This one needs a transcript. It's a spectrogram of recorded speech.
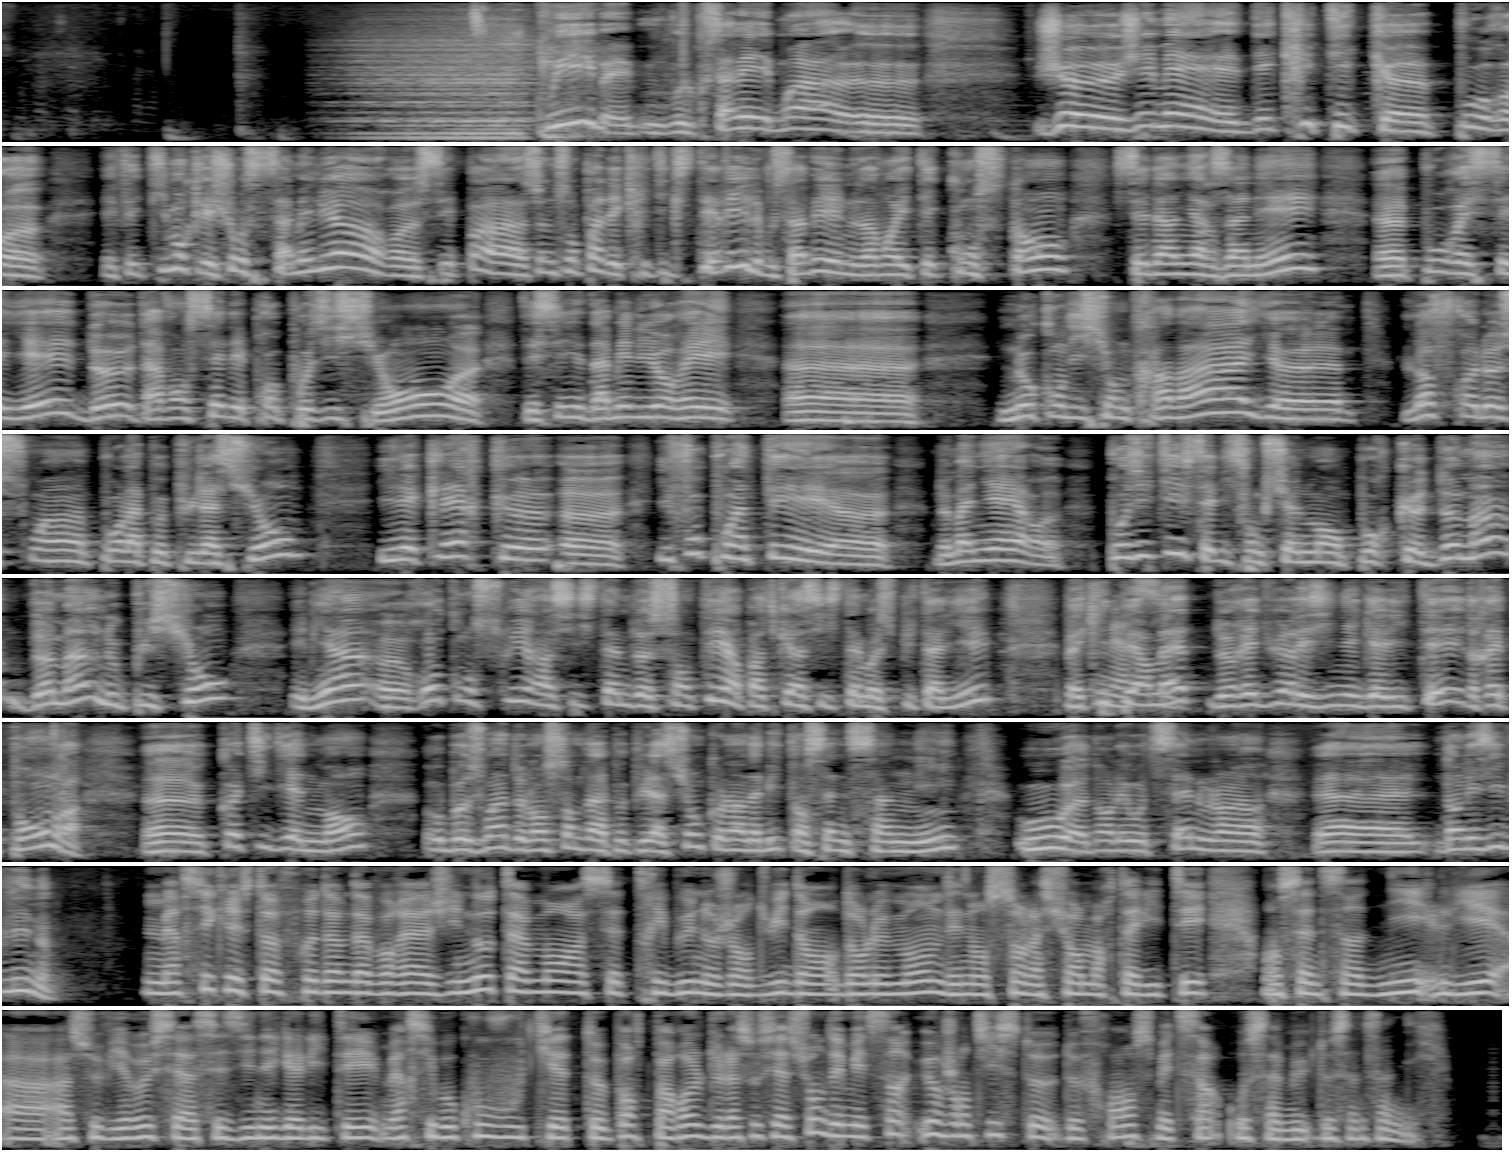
Oui, vous savez, moi, je j'émets des critiques euh, pour euh, effectivement que les choses s'améliorent. Euh, ce ne sont pas des critiques stériles. Vous savez, nous avons été constants ces dernières années pour essayer d'avancer des propositions, d'essayer d'améliorer. Nos conditions de travail, euh, l'offre de soins pour la population, il est clair que euh, il faut pointer euh, de manière positive ces dysfonctionnements pour que demain, demain, nous puissions eh bien euh, reconstruire un système de santé, en particulier un système hospitalier, qui Merci. permette de réduire les inégalités, et de répondre euh, quotidiennement aux besoins de l'ensemble de la population, que l'on habite en Seine-Saint-Denis ou euh, dans les Hauts-de-Seine ou dans, euh, dans les Yvelines. Merci Christophe Prudhomme d'avoir réagi notamment à cette tribune aujourd'hui dans, Le Monde dénonçant la surmortalité en Seine-Saint-Denis liée à, à ce virus et à ces inégalités. Merci beaucoup vous qui êtes porte-parole de l'Association des médecins urgentistes de France, médecins au SAMU de Seine-Saint-Denis.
